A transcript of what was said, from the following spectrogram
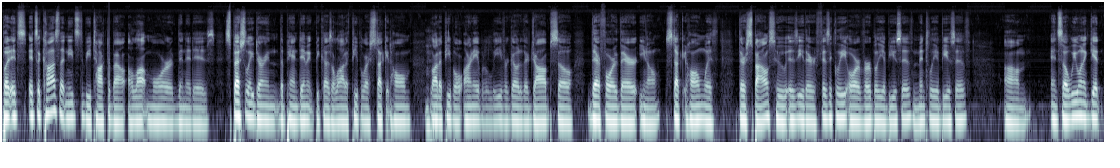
but it's it's a cause that needs to be talked about a lot more than it is, especially during the pandemic because a lot of people are stuck at home. A lot of people aren't able to leave or go to their jobs, so therefore they're you know stuck at home with their spouse who is either physically or verbally abusive, mentally abusive, um, and so we want to get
